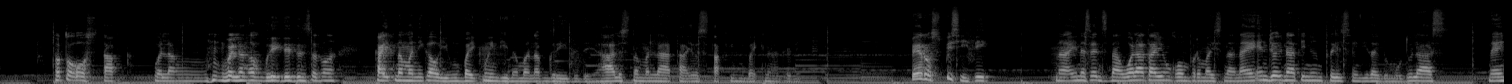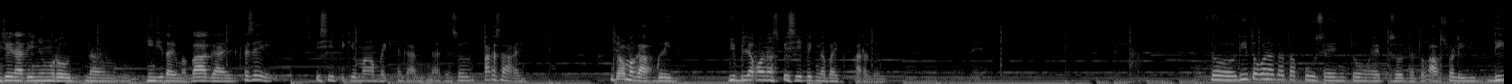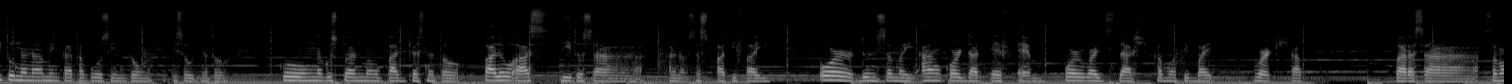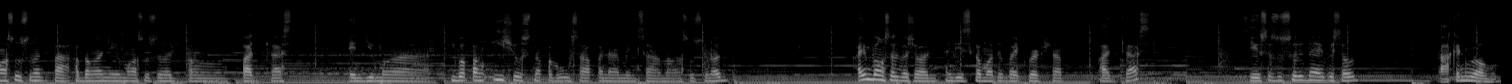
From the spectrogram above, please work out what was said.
totoo stock. Walang walang upgraded dun sa mga kahit naman ikaw yung bike mo hindi naman upgraded eh. Halos naman lahat tayo stock yung bike natin eh. Pero specific na in a sense na wala tayong compromise na na-enjoy natin yung trails na hindi tayo dumudulas, na-enjoy natin yung road ng hindi tayo mabagal kasi specific yung mga bike na gamit natin. So para sa akin, hindi ako mag-upgrade. Bibili ako ng specific na bike para doon. Ayan. So, dito ko na tatapusin tong episode na to. Actually, dito na namin tatapusin tong episode na to. Kung nagustuhan mo ang podcast na to, follow us dito sa ano sa Spotify or dun sa may anchor.fm forward slash kamote bike workshop para sa sa mga susunod pa abangan nyo yung mga susunod pang podcast and yung mga iba pang issues na pag-uusapan namin sa mga susunod I'm Bong Salvacion and this is Kamote Bike Workshop Podcast See you sa susunod na episode. Rock and roll.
